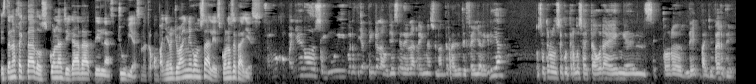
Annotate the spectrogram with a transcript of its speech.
están afectados con la llegada de las lluvias. Nuestro compañero Joanne González con los detalles. Saludos compañeros y muy buenos días tenga la audiencia de la Red Nacional de Radio de Fe y Alegría. Nosotros nos encontramos a esta hora en el sector de Valle Verde,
